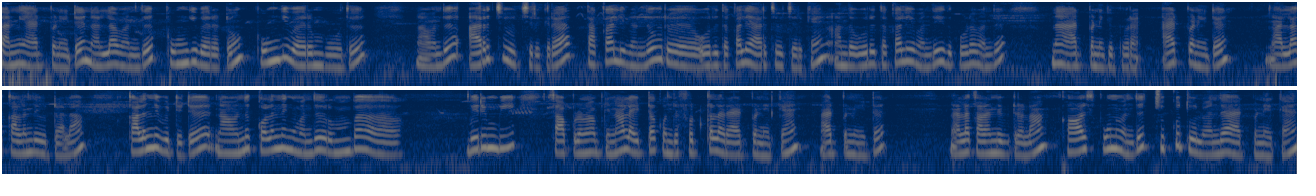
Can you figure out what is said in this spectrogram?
தண்ணி ஆட் பண்ணிவிட்டு நல்லா வந்து பொங்கி வரட்டும். பொங்கி வரும்போது நான் வந்து அரைச்சி வச்சுருக்கிற தக்காளி வந்து ஒரு ஒரு தக்காளி அரைச்சி வச்சுருக்கேன். அந்த ஒரு தக்காளியை வந்து இது கூட வந்து நான் ஆட் பண்ணிக்க போகிறேன் ஆட் பண்ணிவிட்டு நல்லா கலந்து விட்டாலாம். கலந்து விட்டுட்டு நான் வந்து குழந்தைங்க வந்து ரொம்ப விரும்பி சாப்பிடணும் அப்படின்னா லைட்டாக கொஞ்சம் ஃபுட் கலர் ஆட் பண்ணியிருக்கேன் ஆட் பண்ணிவிட்டு நல்லா கலந்து விட்டுறலாம். கால் ஸ்பூன் வந்து சுக்குத்தூள் வந்து ஆட் பண்ணியிருக்கேன்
